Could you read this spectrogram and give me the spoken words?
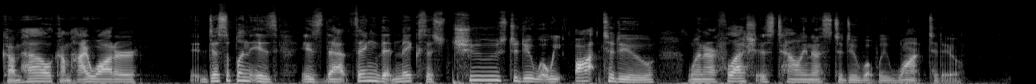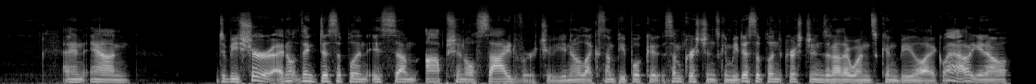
come hell, come high water. Discipline is is that thing that makes us choose to do what we ought to do when our flesh is telling us to do what we want to do. And and to be sure, I don't think discipline is some optional side virtue. You know, like some people could, some Christians can be disciplined Christians, and other ones can be like, well, you know,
